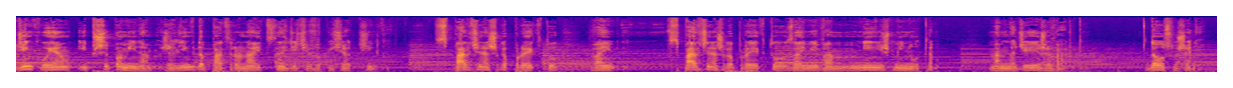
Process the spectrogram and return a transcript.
Dziękuję i przypominam, że link do Patronite znajdziecie w opisie odcinka. Wsparcie naszego projektu, waj... Wsparcie naszego projektu zajmie Wam mniej niż minutę. Mam nadzieję, że warto. Do usłyszenia.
